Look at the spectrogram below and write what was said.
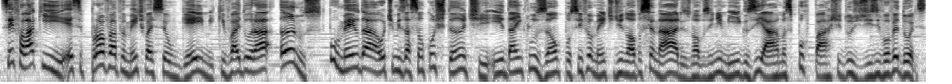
Sem falar que esse provavelmente vai ser um game que vai durar anos por meio da otimização constante e da inclusão possivelmente de novos cenários, novos inimigos e armas por parte dos desenvolvedores.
